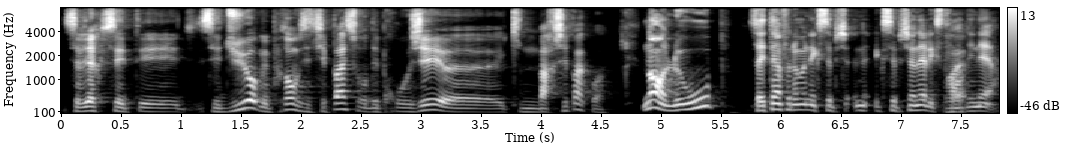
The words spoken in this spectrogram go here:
ça veut dire que c'était, c'est dur, mais pourtant vous étiez pas sur des projets euh, qui ne marchaient pas, quoi. Non, le Whoop, ça a été un phénomène exception- exceptionnel, extraordinaire.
